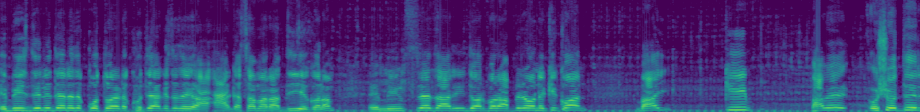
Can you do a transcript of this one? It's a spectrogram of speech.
এই বিশ দিনই দেন যে কত একটা ক্ষতি হয়ে গেছে যে আগাছা মারা দিয়ে গেলাম। এই মিক্সে যার ই দেওয়ার পর আপনারা অনেকেই কন ভাই কি ভাবে ওষুধের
